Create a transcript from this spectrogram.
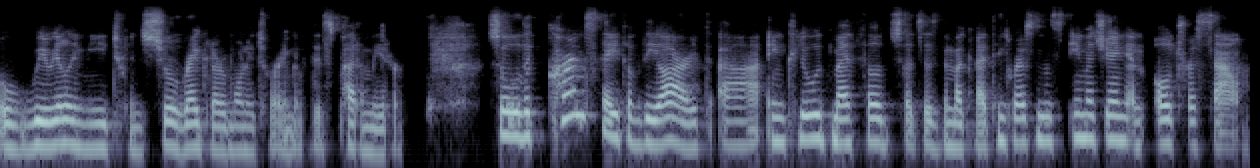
we really need to ensure regular monitoring of this parameter. So the current state of the art uh, include methods such as the magnetic resonance imaging and ultrasound.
